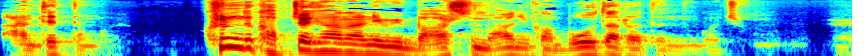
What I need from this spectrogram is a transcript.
안 됐던 거예요. 그런데 갑자기 하나님이 말씀을 하니까 못 알아듣는 거죠. 네.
